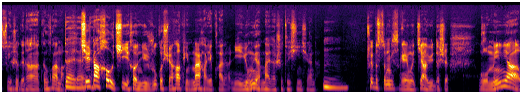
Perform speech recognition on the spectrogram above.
随时给它更换嘛。对对。对其实到后期以后，你如果选好品卖好一块的，你永远卖的是最新鲜的。嗯 Trip Smith 给我教育的是，我们要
